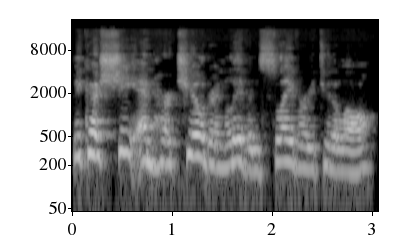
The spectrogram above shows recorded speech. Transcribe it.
because she and her children live in slavery to the law.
